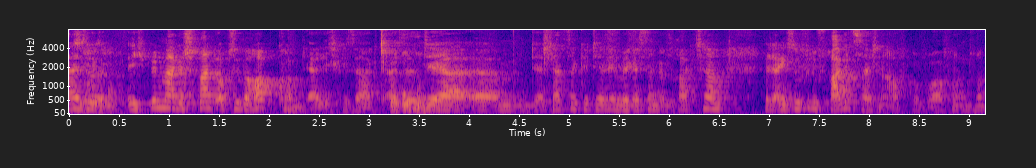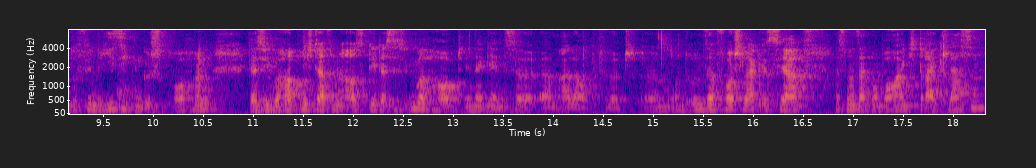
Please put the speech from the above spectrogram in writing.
Also ich bin mal gespannt, ob es überhaupt kommt, ehrlich gesagt. Also oh. der, ähm, der Staatssekretär, den wir gestern gefragt haben, hat eigentlich so viele Fragezeichen aufgeworfen und von so vielen Risiken gesprochen, dass ich überhaupt nicht davon ausgehe, dass es überhaupt in der Gänze ähm, erlaubt wird. Ähm, und unser Vorschlag ist ja, dass man sagt, man braucht eigentlich drei Klassen.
